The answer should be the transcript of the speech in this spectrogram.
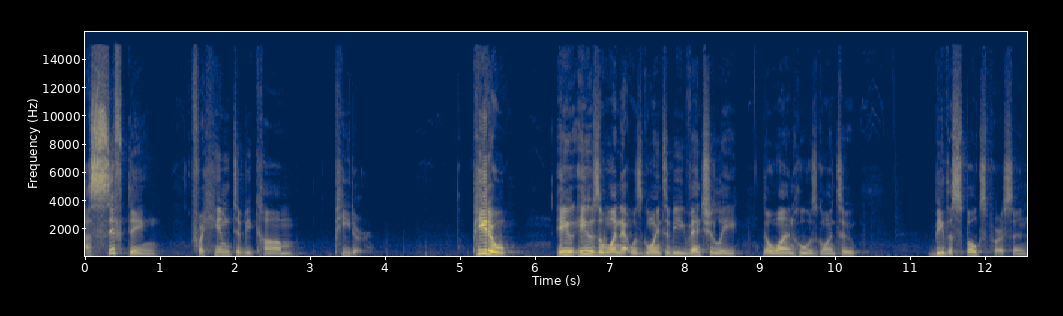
a sifting for him to become Peter. Peter, he, he was the one that was going to be eventually the one who was going to be the spokesperson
